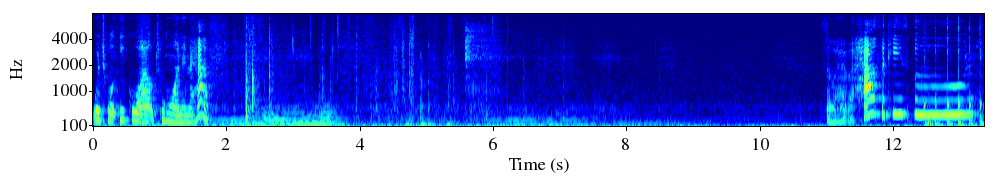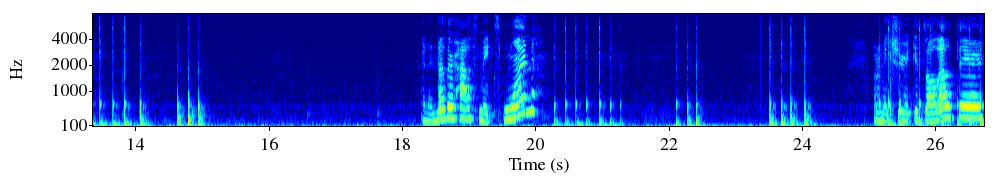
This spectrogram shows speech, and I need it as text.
which will equal out to one and a half. So I have a half a teaspoon. And another half makes one. Want to make sure it gets all out there.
